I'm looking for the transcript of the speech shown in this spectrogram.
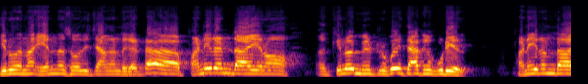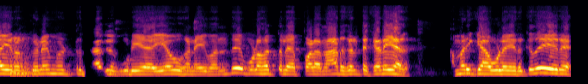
இருபது நாள் என்ன சோதிச்சாங்கன்னு கேட்டா பனிரெண்டாயிரம் கிலோமீட்டர் போய் தாக்கக்கூடியது. பனிரெண்டாயிரம். கிலோமீட்டர் தாக்கக்கூடிய ஏவுகணை வந்து உலகத்துல பல நாடுகள்கிட்ட கிடையாது. அமெரிக்காவுல இருக்குது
